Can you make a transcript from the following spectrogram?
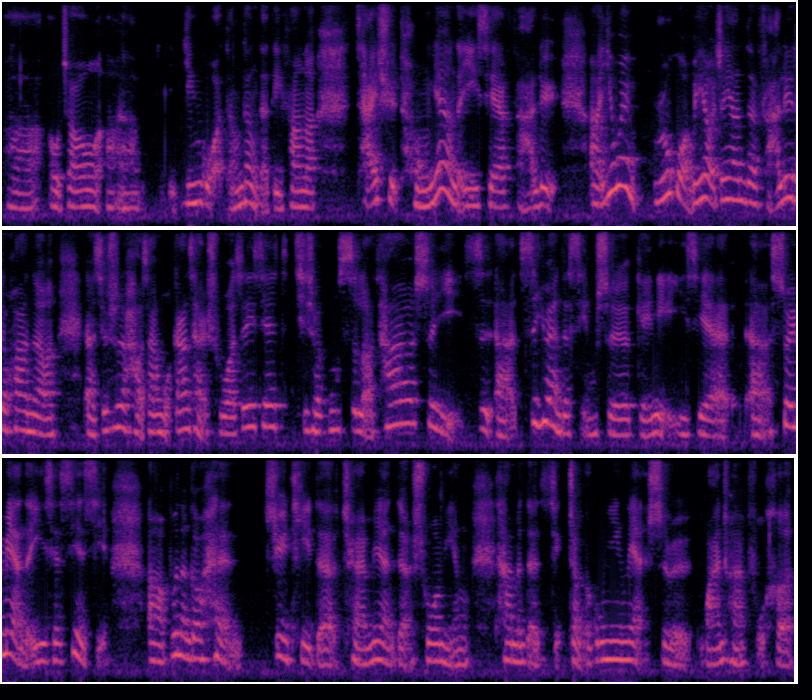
啊欧洲啊。因果等等的地方呢，采取同样的一些法律啊，因为如果没有这样的法律的话呢，呃，就是好像我刚才说这些汽车公司了，它是以自呃自愿的形式给你一些呃书面的一些信息啊，不能够很。具体的、全面的说明，他们的整个供应链是完全符合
